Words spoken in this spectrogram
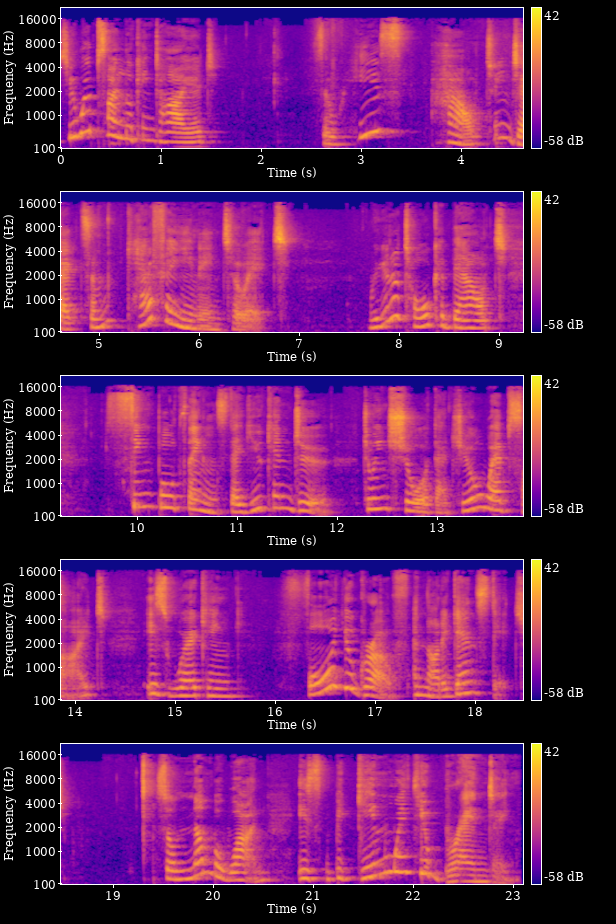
Is your website looking tired? So, here's how to inject some caffeine into it. We're going to talk about simple things that you can do to ensure that your website is working for your growth and not against it. So, number one is begin with your branding.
